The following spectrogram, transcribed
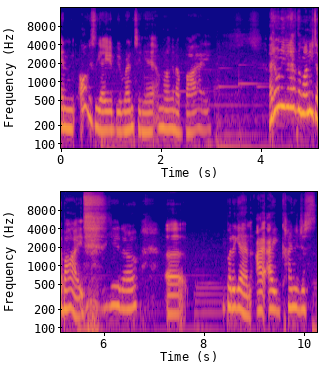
and obviously i would be renting it. I'm not gonna buy I don't even have the money to buy you know. Uh, but again, I I kind of just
